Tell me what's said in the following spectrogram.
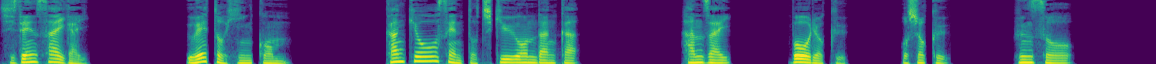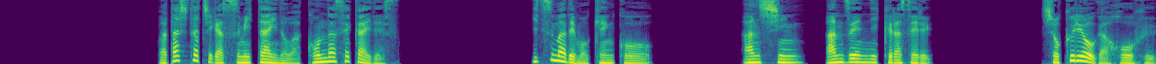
自然災害、飢えと貧困、環境汚染と地球温暖化、犯罪、暴力、汚職、紛争。私たちが住みたいのはこんな世界です。いつまでも健康、安心、安全に暮らせる。食料が豊富、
